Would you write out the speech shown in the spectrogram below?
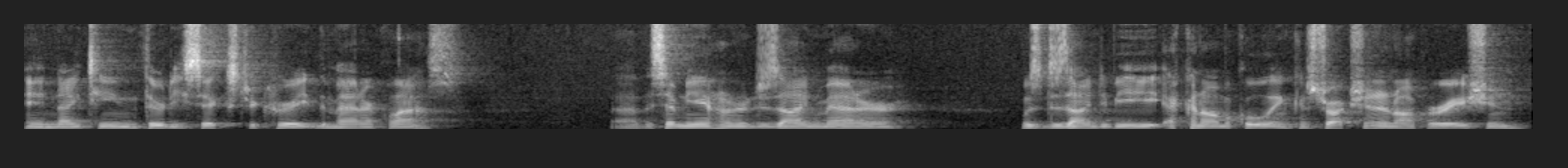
in 1936 to create the Manor class. Uh, the 7800 design Manor was designed to be economical in construction and operation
